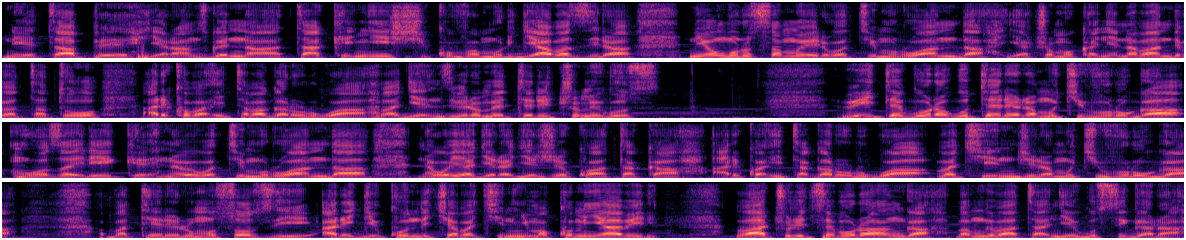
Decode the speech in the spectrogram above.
Ni etape yaranzwe na atake nyinshi kuva mu ryabazira niyo nkuru samuel wa timu rwanda. Yacomokanye n'abandi batatu ariko bahita bagarurwa bagenza ibirometero icumi gusa. Bitegura guterera mu kivuruga muhoza Eric nawe wa timu Rwanda nawe yagerageje kwataka ariko ahita agarurwa bakinjira mu kivuruga. Baterera umusozi ari igikundi cy'abakinnyi makumyabiri. Bacuritse buranga bamwe batangiye gusigara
